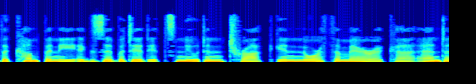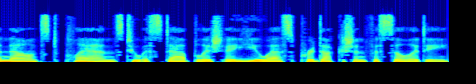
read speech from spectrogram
the company exhibited its Newton truck in North America and announced plans to establish a U.S. production facility.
